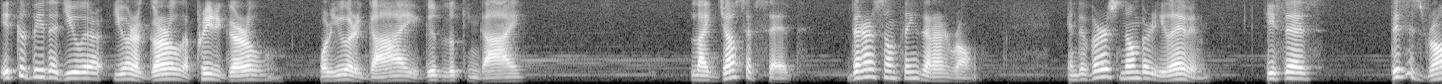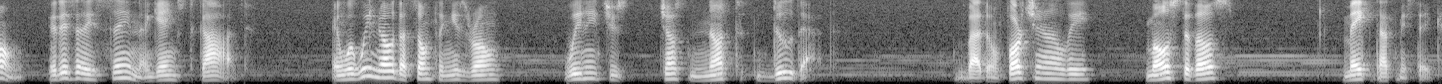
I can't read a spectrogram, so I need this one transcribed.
It could be that you are, you are a girl, a pretty girl, or you are a guy, a good looking guy. Like Joseph said, there are some things that are wrong. In the verse number 11, he says, This is wrong. It is a sin against God. And when we know that something is wrong, we need to just not do that. But unfortunately, most of us make that mistake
